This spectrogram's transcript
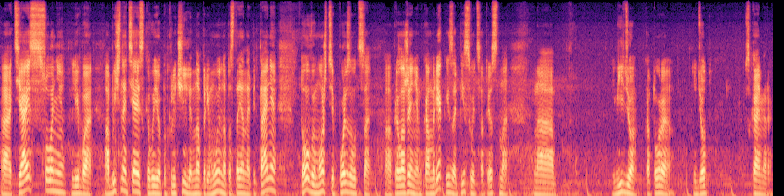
TIS Sony, либо обычная TIS, вы ее подключили напрямую на постоянное питание, то вы можете пользоваться приложением CamRec и записывать, соответственно, видео, которое идет с камеры.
